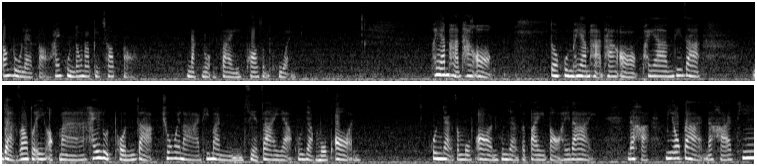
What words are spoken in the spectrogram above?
ต้องดูแลต่อ ให้คุณต้องรับผิดชอบต่อ หนักหน่วงใจพอสมควร พยายามหาทางออก ตัวคุณพยายามหาทางออก พยายามที่จะอยากเอาตัวเองออกมา ให้หลุดพ้นจากช่วงเวลาที่มันเสียใจอะ่ะ คุณอยาก move on คุณอยากจะ move on คุณอยากจะไปต่อให้ได้นะคะ มีโอกาสนะคะที่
